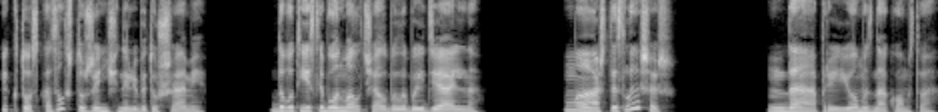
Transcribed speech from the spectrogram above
И кто сказал, что женщины любят ушами? Да вот если бы он молчал, было бы идеально. «Маш, ты слышишь?» «Да, прием и знакомство.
